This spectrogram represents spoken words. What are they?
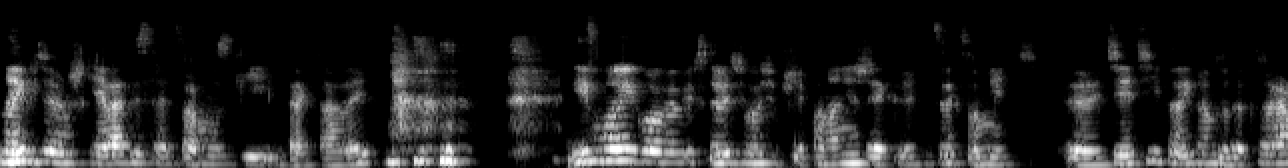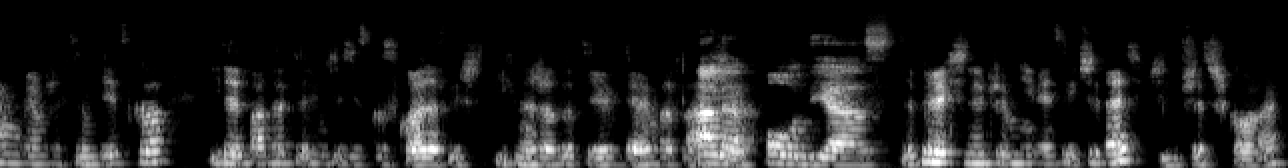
No i widziałem szkielety, serca, mózgi i tak dalej. I w mojej głowie wykształciło się przekonanie, że jak rodzice chcą mieć e, dzieci, to idą do doktora, mówią, że chcą dziecko i ten pan doktor im to dziecko składa z tych wszystkich narządów, które widziałem w atlasie. Ale odjazd. Dopiero jak się nauczyłem mniej więcej czytać, czyli przedszkole,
